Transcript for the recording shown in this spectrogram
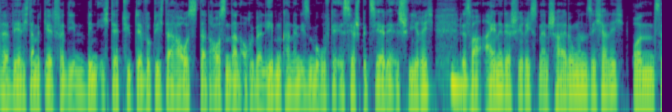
werde ich damit Geld verdienen? Bin ich der Typ, der wirklich daraus, da draußen dann auch überleben kann in diesem Beruf? Der ist ja speziell, der ist schwierig. Mhm. Das war eine der schwierigsten Entscheidungen sicherlich. Und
